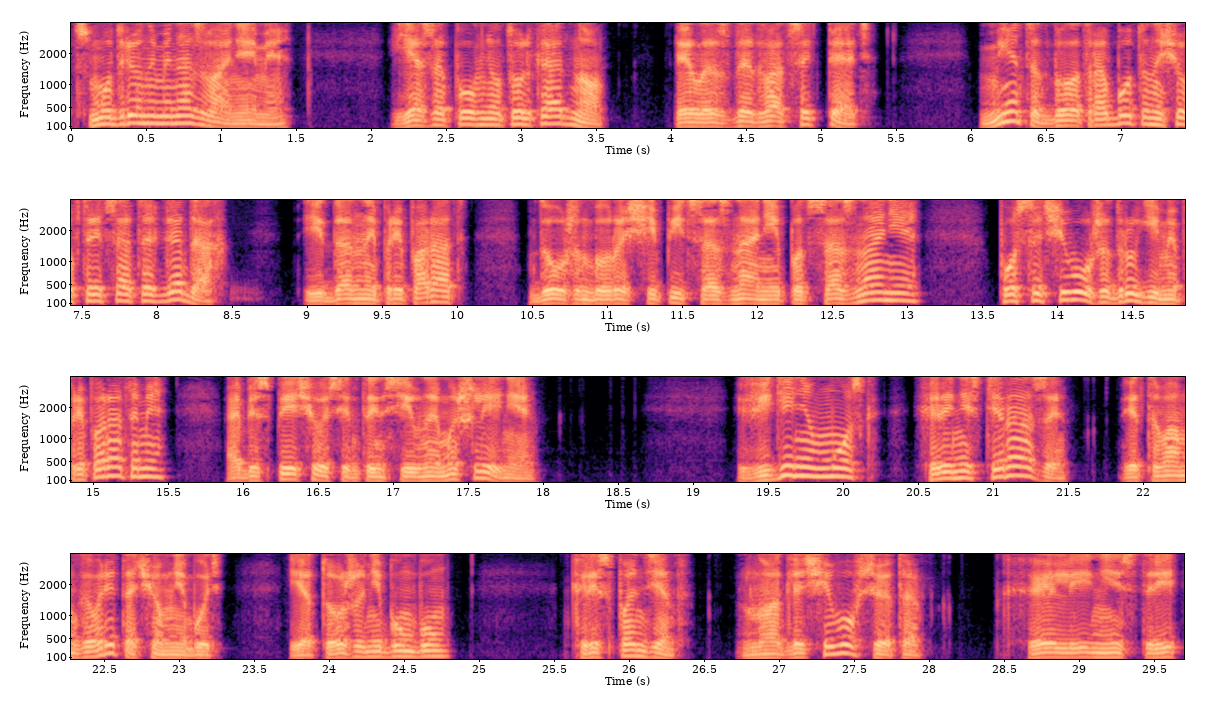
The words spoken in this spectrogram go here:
с мудреными названиями. Я запомнил только одно — ЛСД-25. Метод был отработан еще в 30-х годах, и данный препарат должен был расщепить сознание и подсознание, после чего уже другими препаратами обеспечивалось интенсивное мышление. Введение в мозг холинестеразы — это вам говорит о чем-нибудь? Я тоже не бум-бум. Корреспондент. Ну а для чего все это? Холинестри...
